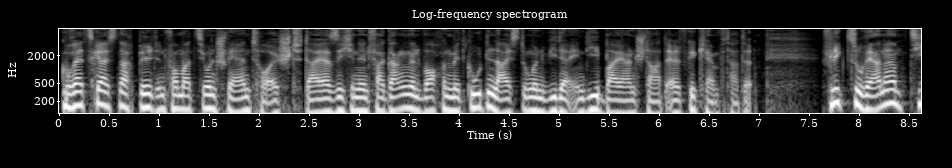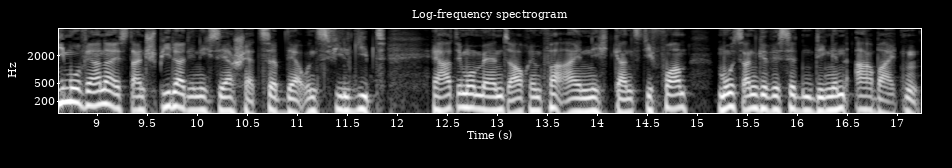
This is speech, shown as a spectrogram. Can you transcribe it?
Goretzka ist nach Bildinformation schwer enttäuscht, da er sich in den vergangenen Wochen mit guten Leistungen wieder in die Bayern-Startelf gekämpft hatte. Flick zu Werner. Timo Werner ist ein Spieler, den ich sehr schätze, der uns viel gibt. Er hat im Moment auch im Verein nicht ganz die Form, muss an gewissen Dingen arbeiten.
